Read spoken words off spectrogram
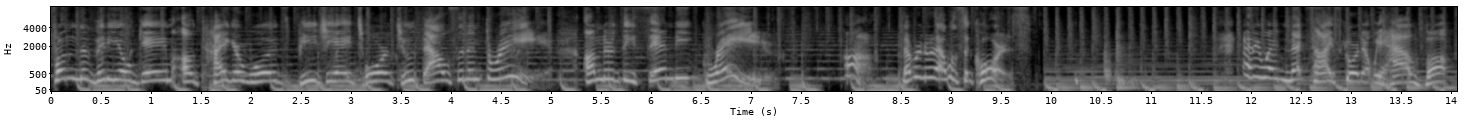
from the video game of Tiger Woods PGA Tour 2003 under the Sandy Grave. Huh, never knew that was the course. anyway, next high score that we have up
